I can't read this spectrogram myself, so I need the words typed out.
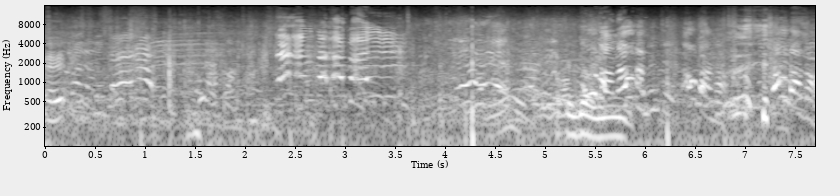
Cái gì? Ông là nó, ông là nó, ông là nó.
